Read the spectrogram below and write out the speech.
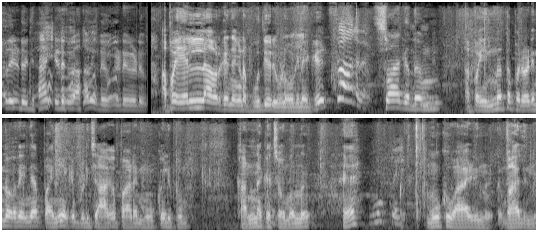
അത് ഇടും ഞാൻ ഇടും അത് ഇടും ഇടും. ഇടും അപ്പൊ എല്ലാവർക്കും ഞങ്ങളുടെ പുതിയൊരു വ്ളോഗിലേക്ക് സ്വാഗതം. അപ്പൊ ഇന്നത്തെ പരിപാടി എന്ന് പറഞ്ഞു കഴിഞ്ഞാൽ പനിയൊക്കെ പിടിച്ച് ആകെപ്പാടെ മൂക്കൊലിപ്പും കണ്ണൊക്കെ ചുമന്ന് ഏ? മൂക്ക് വാഴുന്ന് വാലുന്ന്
